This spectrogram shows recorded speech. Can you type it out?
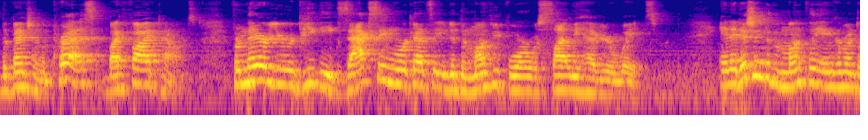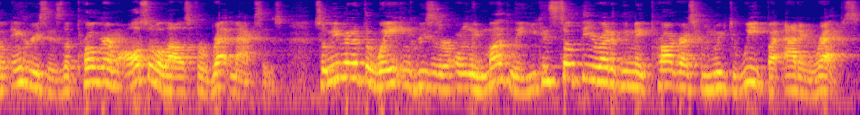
the bench and the press, by 5 pounds. From there, you repeat the exact same workouts that you did the month before with slightly heavier weights. In addition to the monthly incremental increases, the program also allows for rep maxes. So even if the weight increases are only monthly, you can still theoretically make progress from week to week by adding reps.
